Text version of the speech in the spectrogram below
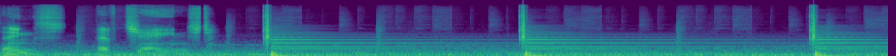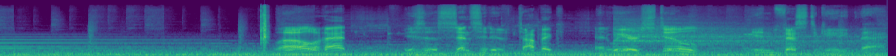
things have changed. Well, that is a sensitive topic, and we are still investigating that.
